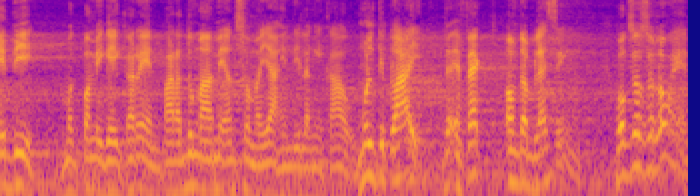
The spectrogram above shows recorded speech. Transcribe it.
edi magpamigay ka rin para dumami ang sumaya, hindi lang ikaw. Multiply the effect of the blessing. Huwag susuluhin.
